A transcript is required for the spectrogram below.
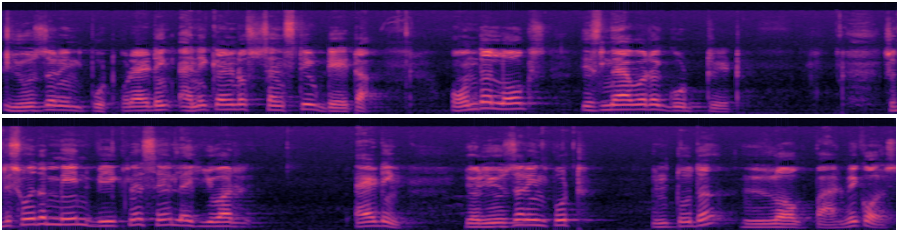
user input or adding any kind of sensitive data on the logs is never a good treat so this was the main weakness here like you are adding your user input into the log part because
